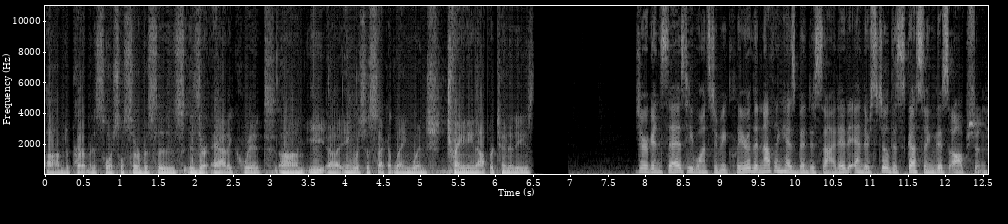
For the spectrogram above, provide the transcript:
Um, Department of Social Services, is there adequate um, e uh, English as second language training opportunities? Jurgen says he wants to be clear that nothing has been decided and they're still discussing this option.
